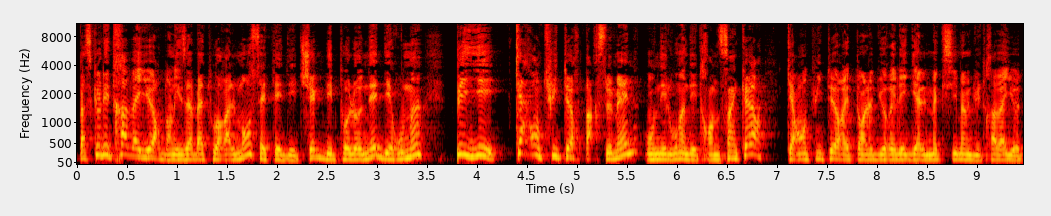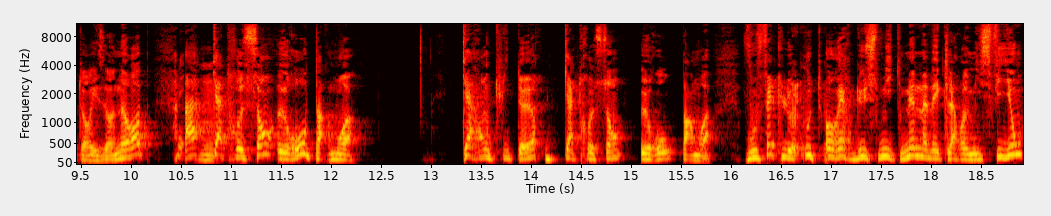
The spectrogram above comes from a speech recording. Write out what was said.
Parce que les travailleurs dans les abattoirs allemands, c'était des Tchèques, des Polonais, des Roumains, payés 48 heures par semaine, on est loin des 35 heures, 48 heures étant la durée légale maximum du travail autorisé en Europe, à 400 euros par mois. 48 heures, 400 euros par mois. Vous faites le coût horaire du SMIC, même avec la remise Fillon,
